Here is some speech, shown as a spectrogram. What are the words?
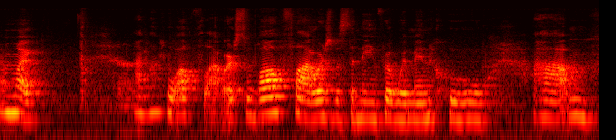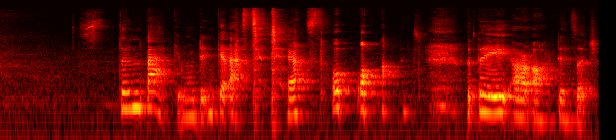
I'm like, I love wallflowers. Wallflowers was the name for women who um, stood in the back and didn't get asked to dance a lot. But they are often such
